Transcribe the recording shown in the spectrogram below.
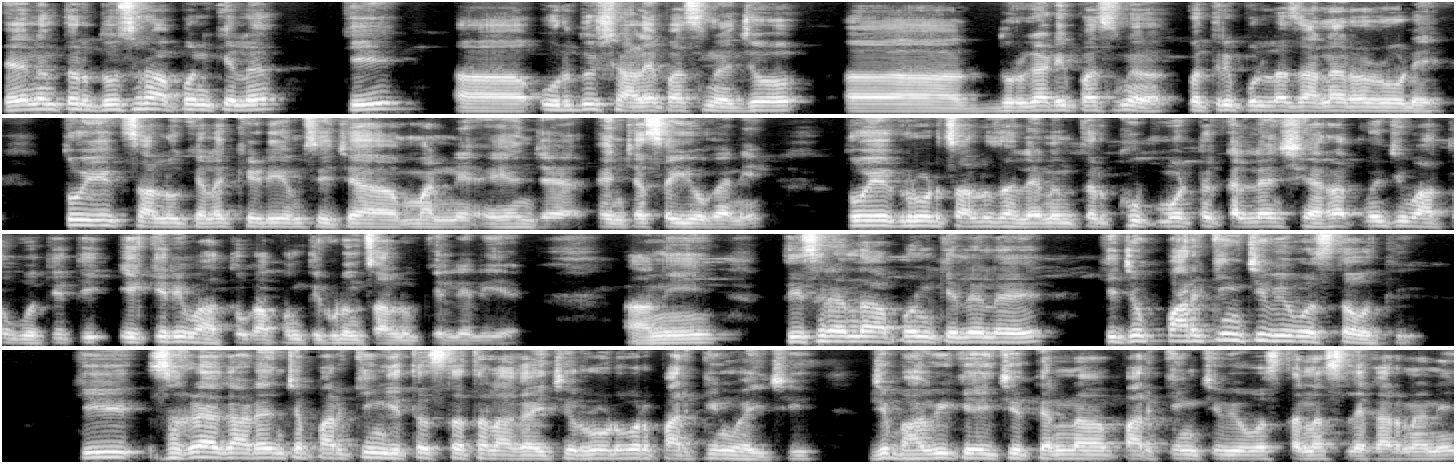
त्यानंतर दुसरं आपण केलं की उर्दू शाळेपासनं जो दुर्गाडीपासनं पत्रीपूलला जाणारा रोड आहे तो एक चालू केला केडीएमसीच्या मान्य यांच्या त्यांच्या सहयोगाने तो एक रोड चालू झाल्यानंतर खूप मोठं कल्याण शहरातनं जी वाहतूक होती ती एकेरी वाहतूक आपण तिकडून चालू केलेली आहे. आणि तिसऱ्यांदा आपण केलेलं आहे की जो पार्किंगची व्यवस्था होती की सगळ्या गाड्यांच्या पार्किंग इथंच तथं लागायची रोडवर पार्किंग व्हायची. जे भाविक यायचे त्यांना पार्किंगची व्यवस्था नसल्या कारणाने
